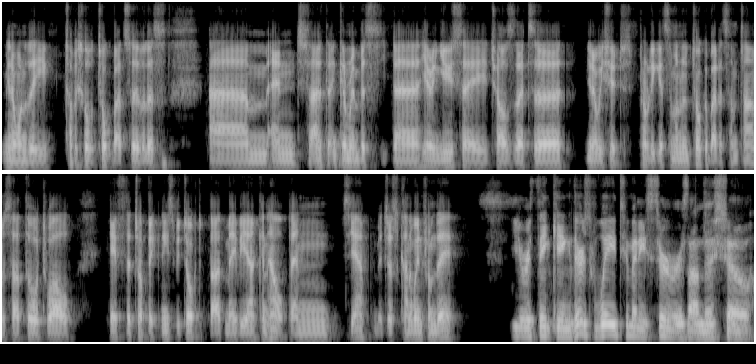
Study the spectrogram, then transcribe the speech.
you know one of the topics will talk about serverless, um, and I think I remember uh, hearing you say, Charles, that uh, you know we should probably get someone to talk about it sometime. So I thought, well, if the topic needs to be talked about, maybe I can help. And yeah, it just kind of went from there. You were thinking there's way too many servers on this show.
